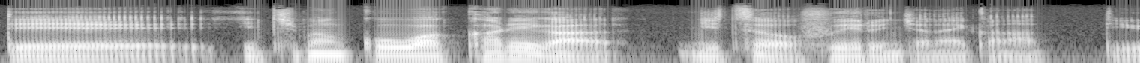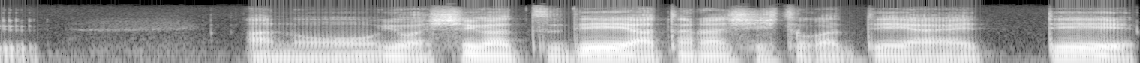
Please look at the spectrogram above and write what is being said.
て一番こう別れが実は増えるんじゃないかなっていう。あの、要は4月で新しい人が出会えて、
